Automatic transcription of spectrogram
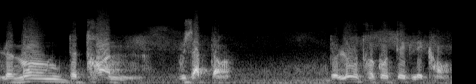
Le monde de Tron vous attend de l'autre côté de l'écran.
